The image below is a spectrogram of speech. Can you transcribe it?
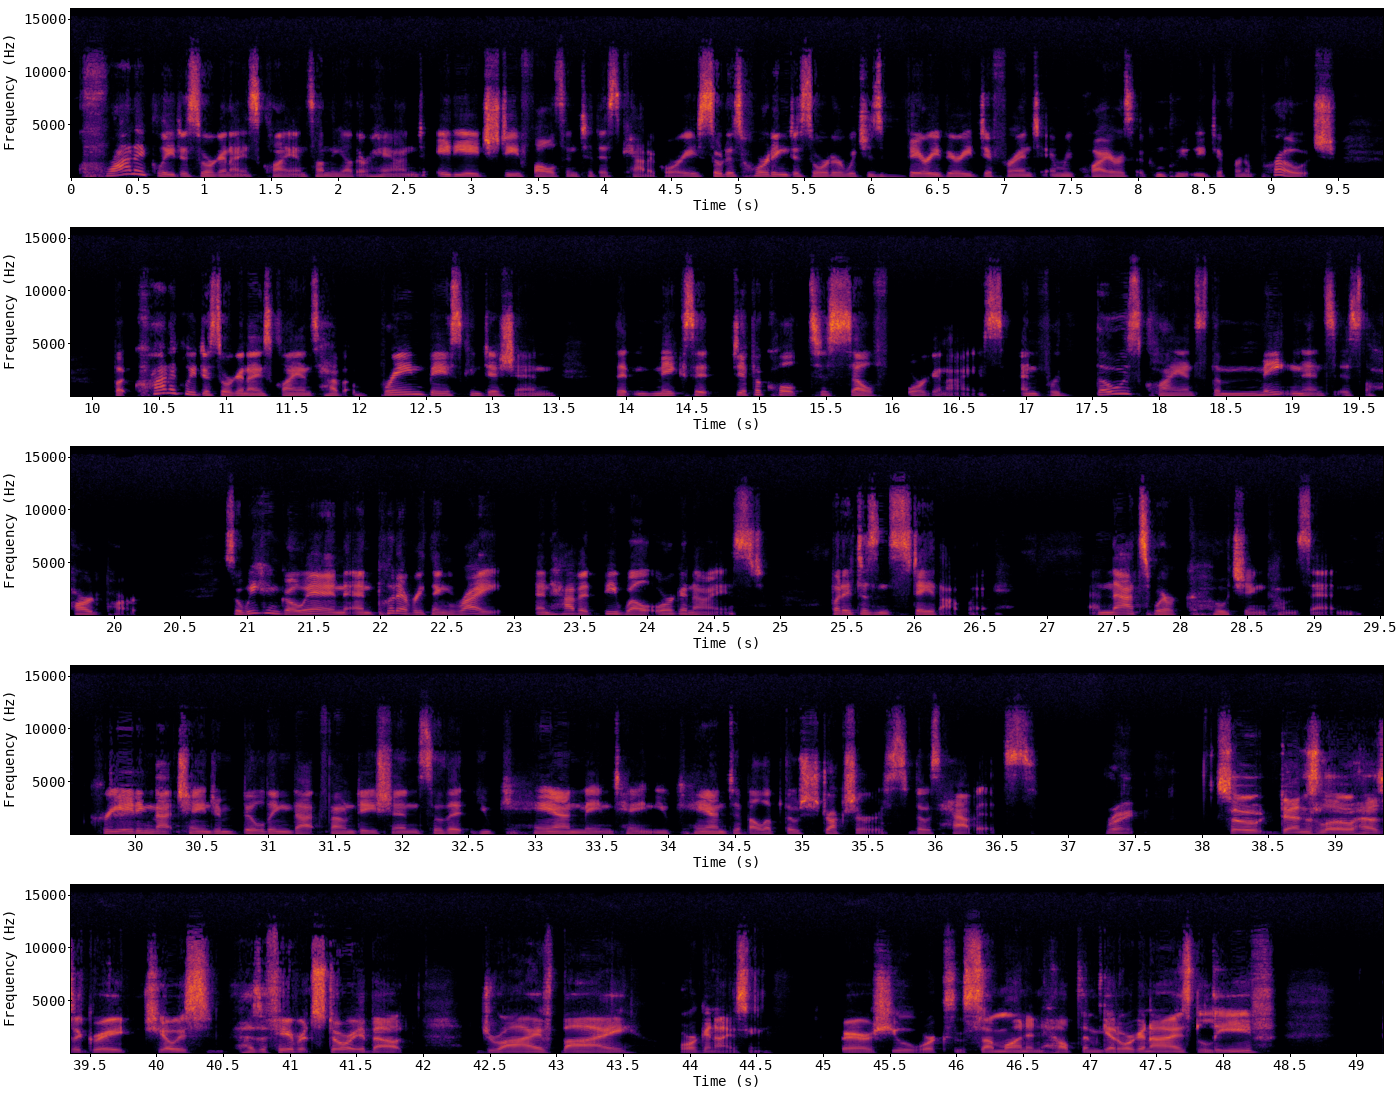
Chronically disorganized clients, on the other hand, ADHD falls into this category. So does hoarding disorder, which is very, very different and requires a completely different approach. But chronically disorganized clients have a brain based condition that makes it difficult to self organize. And for those clients, the maintenance is the hard part. So we can go in and put everything right and have it be well organized, but it doesn't stay that way. And that's where coaching comes in creating that change and building that foundation so that you can maintain, you can develop those structures, those habits. Right. So Denslow has a great, she always has a favorite story about drive by organizing, where she will work with someone and help them get organized, leave,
